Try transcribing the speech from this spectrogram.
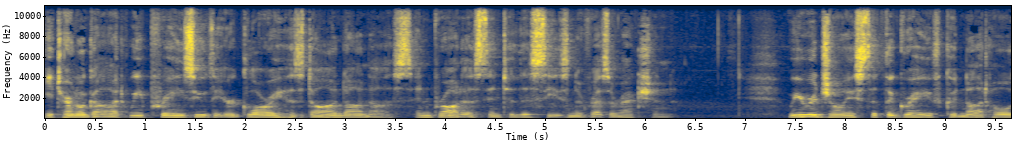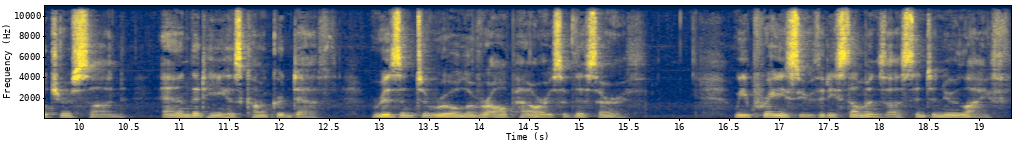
Eternal God, we praise you that your glory has dawned on us and brought us into this season of resurrection. We rejoice that the grave could not hold your Son, and that he has conquered death, risen to rule over all powers of this earth. We praise you that he summons us into new life,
